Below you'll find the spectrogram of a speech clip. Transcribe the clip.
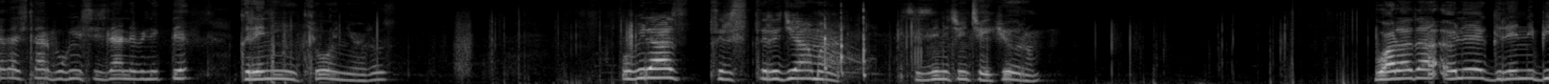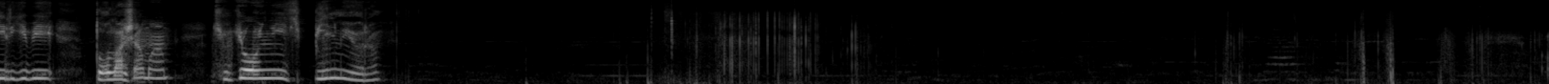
Arkadaşlar bugün sizlerle birlikte Granny 2 oynuyoruz. Bu biraz tırstırıcı ama sizin için çekiyorum. Bu arada öyle Granny 1 gibi dolaşamam. Çünkü oyunu hiç bilmiyorum.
